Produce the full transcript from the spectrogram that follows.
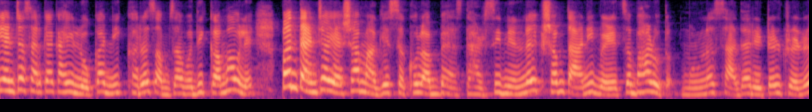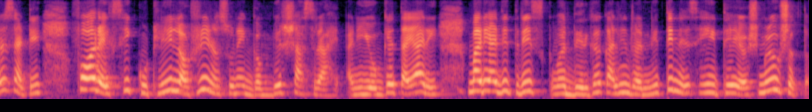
यांच्यासारख्या काही लोकांनी खरंच अब्जावधी कमावले पण त्यांच्या यशामागे सखोल अभ्यास धाडसी निर्णय क्षमता आणि वेळेचं भाड होतं. म्हणूनच साध्या रिटेल ट्रेडरसाठी फॉरेक्स ही कुठलीही लॉटरी नसून एक गंभीर शास्त्र आहे. आणि योग्य तयारी मर्यादित रिस्क व दीर्घकालीन रणनीतीनेच हे इथे यश मिळू शकतं.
